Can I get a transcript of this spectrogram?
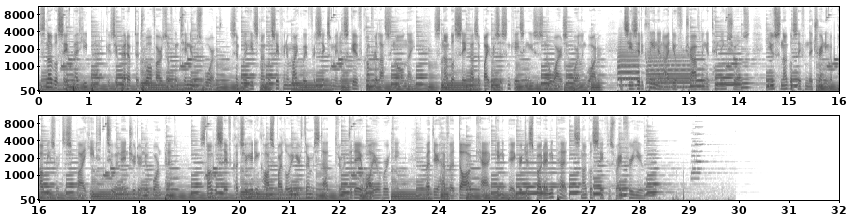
Snuggle Safe Pet Heat Pad gives your pet up to 12 hours of continuous warmth. Simply heat Snuggle Safe in your microwave for 6 minutes, give comfort lasting all night. Snuggle Safe has a bite resistant casing, uses no wires or boiling water. It's easy to clean and ideal for traveling, attending shows. Use Snuggle Safe in the training of puppies or to supply heat to an injured or newborn pet. Snuggle Safe cuts your heating costs by lowering your thermostat throughout the day while you're working. Whether you have a dog, cat, guinea pig, or just about any pet, Snuggle Safe is right for you.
